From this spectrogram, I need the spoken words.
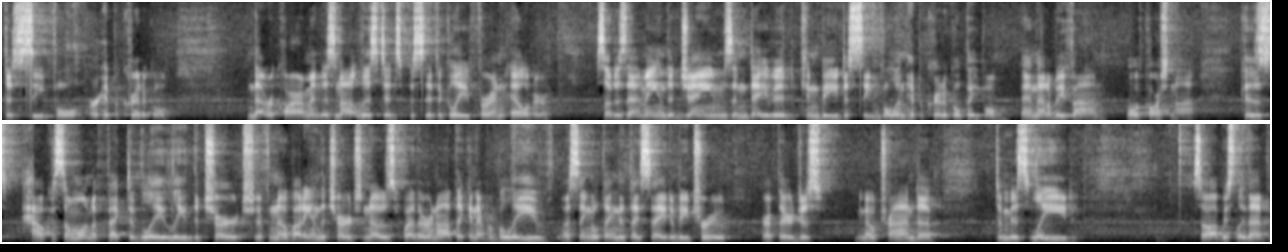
deceitful or hypocritical. And that requirement is not listed specifically for an elder. So does that mean that James and David can be deceitful and hypocritical people and that'll be fine? Well, of course not. Because how could someone effectively lead the church if nobody in the church knows whether or not they can ever believe a single thing that they say to be true, or if they're just, you know, trying to to mislead? So obviously that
